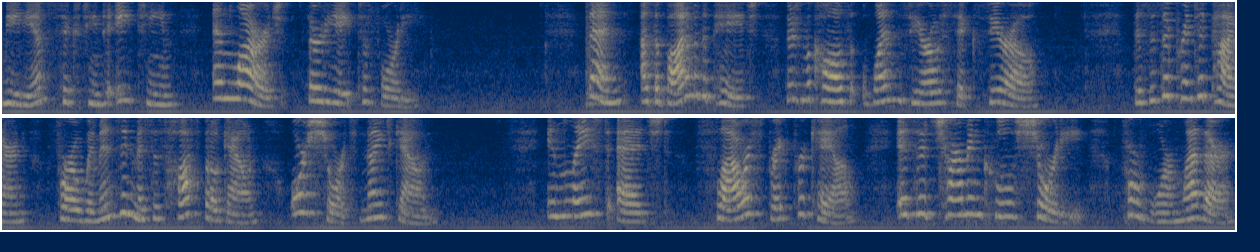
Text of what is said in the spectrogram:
medium 16 to 18, and large 38 to 40. Then, at the bottom of the page, there's McCall's 1060. This is a printed pattern for a women's and Mrs. hospital gown or short nightgown. In laced edged flower sprig percale, it's a charming cool shorty for warm weather.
